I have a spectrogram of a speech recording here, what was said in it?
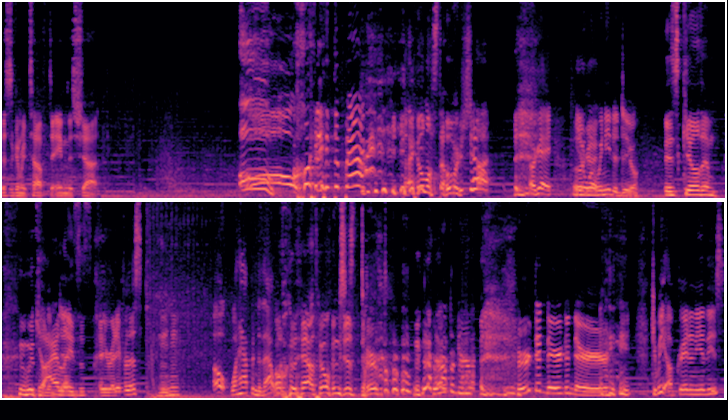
This is gonna be tough to aim this shot. Oh! it hit the back. I almost overshot. Okay, you know what we need to do? Is kill them with Kill them fire dead. lasers. Are you ready for this? Mm-hmm. Oh, what happened to that one? Oh, the other one just derped. Hurt the dur the dur. Can we upgrade any of these?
